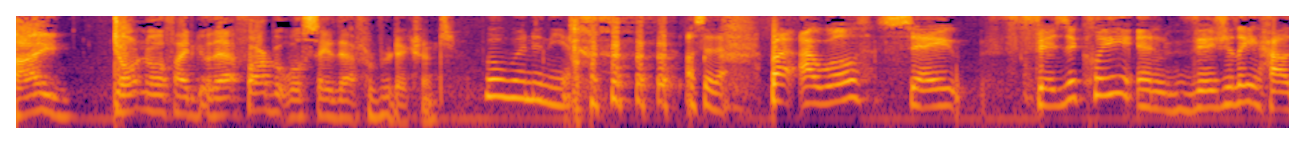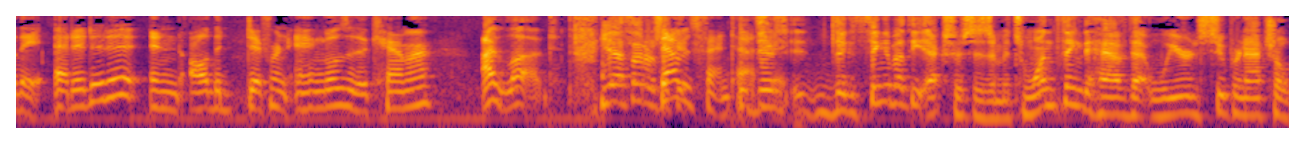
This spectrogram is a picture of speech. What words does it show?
I Don't know if I'd go that far, but we'll save that for predictions. We'll win in the end. I'll say that. But I will say physically and visually how they edited it and all the different angles of the camera. I loved. Yeah, I thought it was That like- was fantastic. There's, the thing about the exorcism, it's one thing to have that weird supernatural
